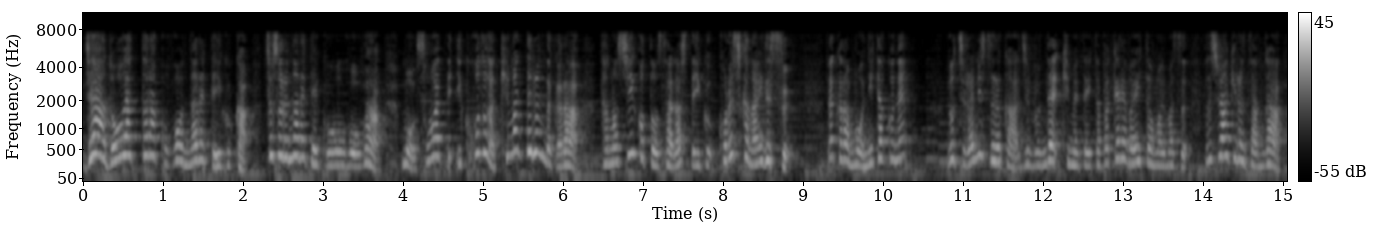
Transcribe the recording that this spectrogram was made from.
じゃあどうやったらここに慣れていくか。じゃあそれ慣れていく方法はもうそうやって行くことが決まってるんだから楽しいことを探していく。これしかないです。だからもう2択ね。どちらにするか自分で決めていただければいいと思います。私はあきるんさんが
